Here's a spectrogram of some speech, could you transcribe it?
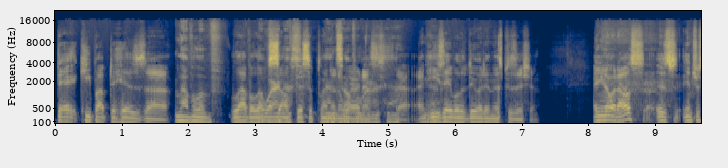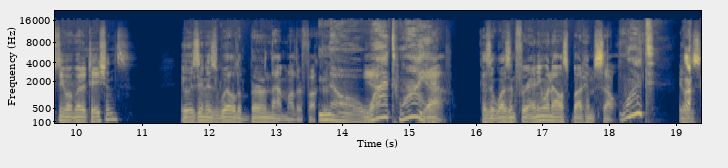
stay, keep up to his uh, level of level of self discipline and, and awareness. yeah. Yeah. And he's able to do it in this position. And you know what else is interesting about meditations? It was in his will to burn that motherfucker. no. Yeah. What? Why? Yeah. Because it wasn't for anyone else but himself. What? It was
